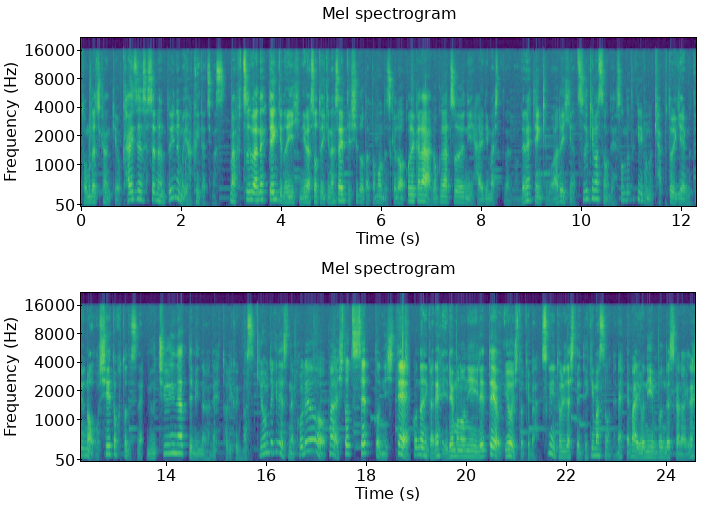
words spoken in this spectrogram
友達関係を改善させるなんというのも役に立ちます。まあ普通はね、天気のいい日には外行きなさいっていう指導だと思うんですけど、これから6月に入りましたのでね、天気も悪い日が続きますので、そんな時にこのキャップ取りゲームというのを教えておくとですね、夢中になってみんながね、取り組みます。基本的にですね、これをまあ一つセットにして、こう何かね、入れ物に入れて用意しておけば、すぐに取り出してできますのでね、まあ4人分ですからね、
